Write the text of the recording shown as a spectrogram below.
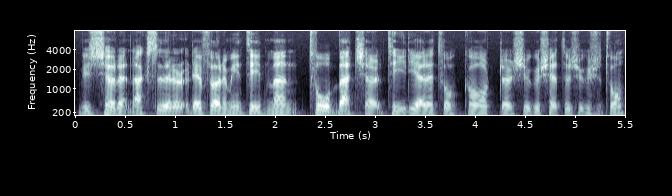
vi körde en accelerator, det är före min tid, men två batchar tidigare, två kohorter 2021 och 2022.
